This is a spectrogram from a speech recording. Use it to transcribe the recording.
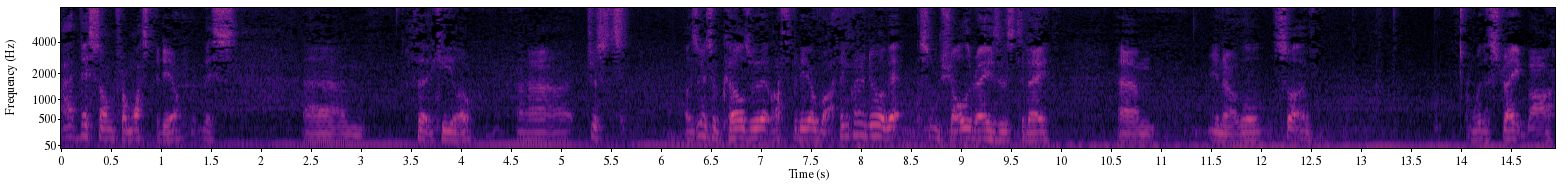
I had this on from last video, this um, 30 kilo. Uh, just I was doing some curls with it last video, but I think I'm going to do a bit some shoulder raises today. Um, you know, we'll sort of with a straight bar,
